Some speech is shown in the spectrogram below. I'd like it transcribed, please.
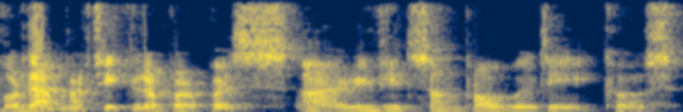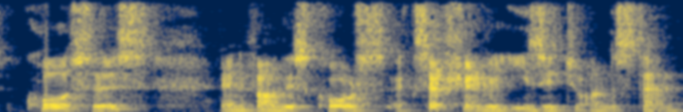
for that particular purpose, I reviewed some probability course courses and found this course exceptionally easy to understand.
